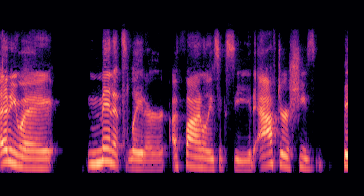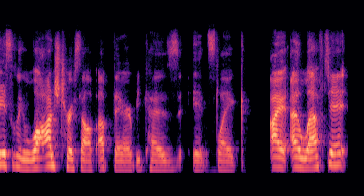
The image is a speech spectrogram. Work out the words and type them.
anyway, minutes later, I finally succeed after she's basically lodged herself up there because it's like I, I left it,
